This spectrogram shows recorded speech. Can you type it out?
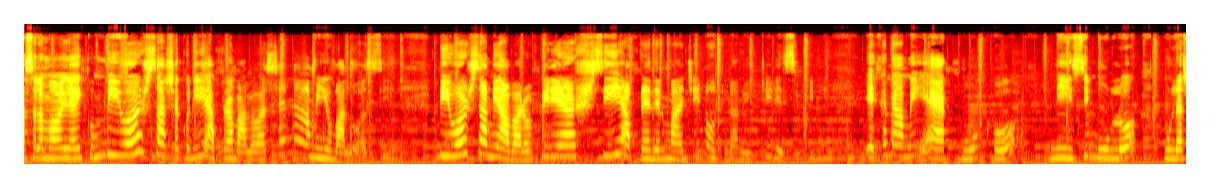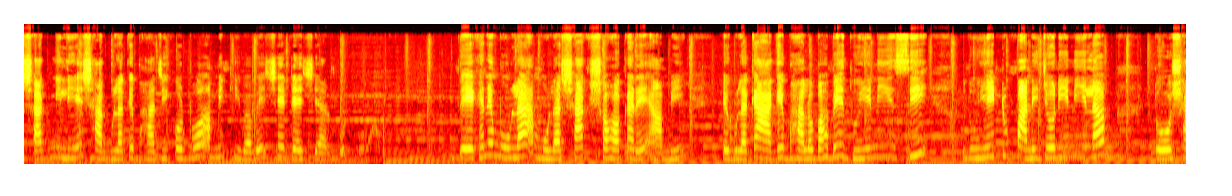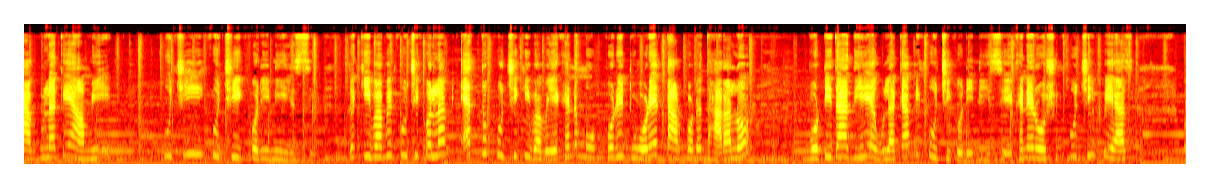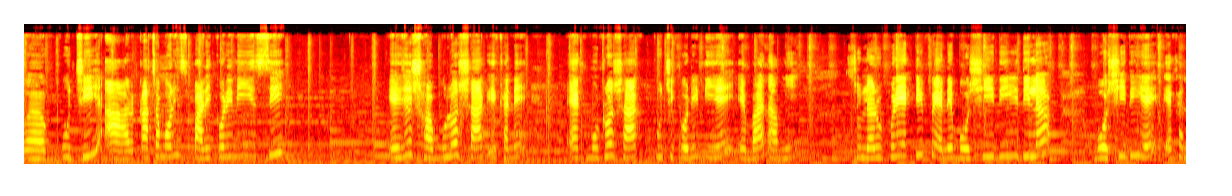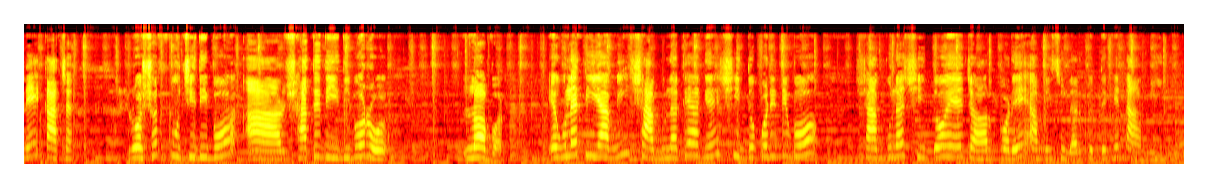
আসসালামু আলাইকুম ভিউয়ার্স, আশা করি আপনারা ভালো আছেন, আমিও ভালো আছি। ভিউয়ার্স, আমি আবারও ফিরে আসছি আপনাদের মাঝে নতুন আরও একটি রেসিপি নিয়ে। এখানে আমি এক মুঠো নিয়েছি মূলো মূলার শাক মিলিয়ে শাকগুলাকে ভাজি করব, আমি কীভাবে সেটাই শেয়ার করব। তো এখানে মূলা মূলার শাক সহকারে আমি এগুলাকে আগে ভালোভাবে ধুয়ে নিয়েছি, ধুয়ে একটু পানি জড়িয়ে নিলাম। তো শাকগুলাকে আমি কুচি কুচি করে নিয়েছি। তো কীভাবে কুচি করলাম? এত কুচি কীভাবে? এখানে মুখ করে ধরে তারপরে ধারালো বটিদা দিয়ে এগুলাকে আমি কুচি করে নিয়েছি। এখানে রসুন কুচি, পেঁয়াজ কুচি আর কাঁচামরিচ পাড়ি করে নিয়েছি। এই যে সবগুলো শাক এখানে এক মুঠো শাক কুচি করে নিয়ে এবার আমি চুলার উপরে একটি প্যানে বসিয়ে দিয়ে দিলাম। বসিয়ে দিয়ে এখানে কাঁচা রসুন কুচি দিব আর সাথে দিয়ে দিব লবণ। এগুলা দিয়ে আমি শাকগুলাকে আগে সিদ্ধ করে নেব। শাকগুলা সিদ্ধ হয়ে যাওয়ার পরে আমি চুলার থেকে নামিয়ে নেব।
